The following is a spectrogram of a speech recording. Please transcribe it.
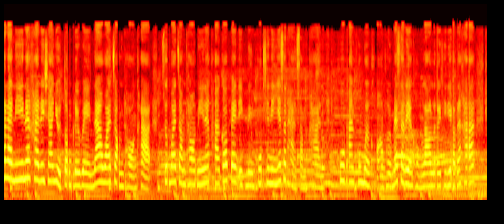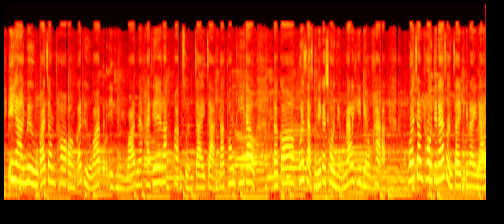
ขณะนี้นะคะดิฉันอยู่ตรงบริเวณหน้าวัดจอมทองค่ะ ซึ่งวัดจอมทองนี้นะคะ ก็เป็นอีกหนึ่งปูชนียสถานสำคัญ คู่บ้านคู่เมืองของอำเภอแม่เสลียงของเราเลยทีเดียวนะคะ อีกอย่างหนึ่งวัดจอมทองก็ถือว่าเป็นอีกหนึ่งวัดนะคะ ที่ได้รับความสนใจจากนักท่องเที่ยว แล้วก็ผู้ศาสนิกชนอย่างมากเลยทีเดียวค่ะวัดจอมทองจะน่าสนใจเพียงไรนั้น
